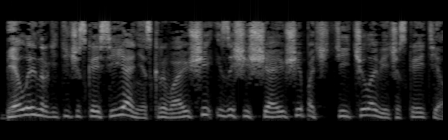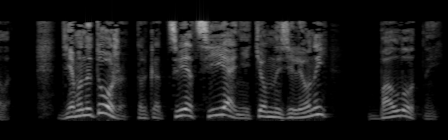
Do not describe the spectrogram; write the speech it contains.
белое энергетическое сияние, скрывающее и защищающее почти человеческое тело. Демоны тоже, только цвет сияния темно-зеленый, болотный.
